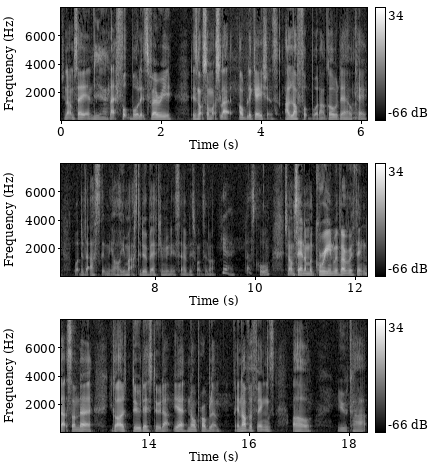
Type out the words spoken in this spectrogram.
Do you know what I'm saying? Yeah. Like football, it's very. There's not so much like obligations. I love football. I'll go there. Okay, what did it ask of me? Oh, you might have to do a bit of community service once in a while. Yeah, that's cool. Do you know what I'm saying? I'm agreeing with everything that's on there. You got to do this, do that. Yeah, no problem. In other things, oh, you can't.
